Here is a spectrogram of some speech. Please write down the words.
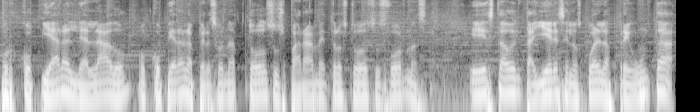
por copiar al de al lado o copiar a la persona todos sus parámetros, todas sus formas he estado en talleres en los cuales la pregunta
